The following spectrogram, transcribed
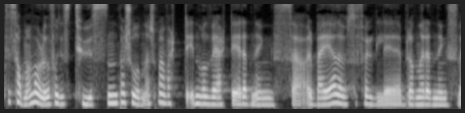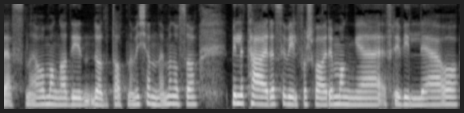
Til sammen var det jo faktisk 1000 personer som har vært involvert i redningsarbeidet. Det er jo selvfølgelig brann- og redningsvesenet og mange av de nødetatene vi kjenner, men også militæret, Sivilforsvaret, mange frivillige. og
